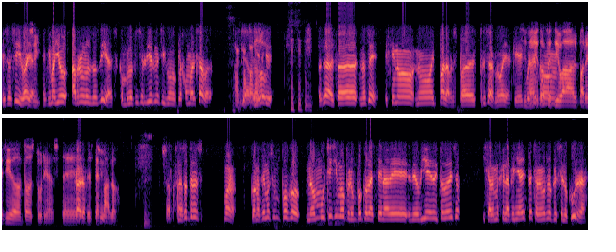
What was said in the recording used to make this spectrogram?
es así, vaya. Encima yo abro los dos días, con Blowfish el viernes y con Oklahoma el sábado. Acaparador. O sea, está, no sé, es que no, no hay palabras para expresarlo, vaya. Que Si no hay otro con- festival parecido en toda Asturias de, Claro, de este sí. palo. Nosotros, bueno, conocemos un poco, no muchísimo, pero un poco la escena de, de Oviedo y todo eso, y sabemos que la peña esta, sabemos lo que se le ocurra,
